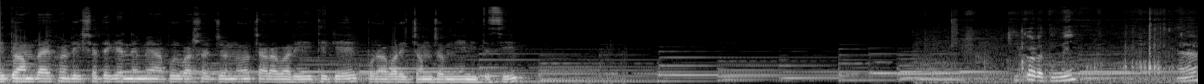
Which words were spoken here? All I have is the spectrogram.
এই তো আমরা এখন রিক্সা থেকে নেমে আপুর বাসার জন্য চারাবাড়ি থেকে পোড়াবাড়ি চমচম নিয়ে নিতেছি। কি করো তুমি? হ্যাঁ?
